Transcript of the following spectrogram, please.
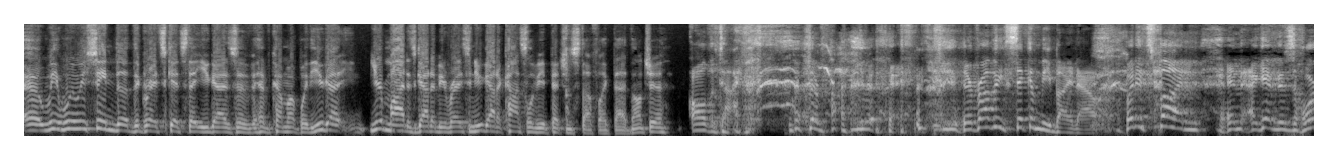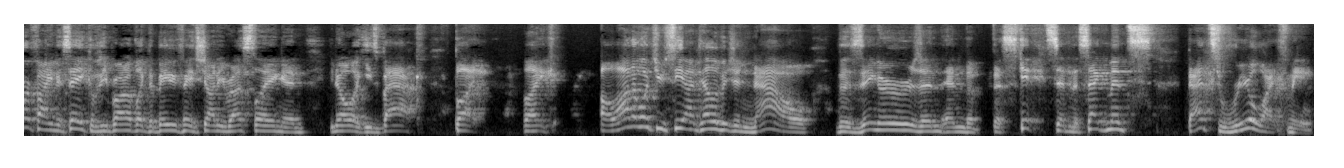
Uh, we, we we've seen the, the great skits that you guys have, have come up with. You got your mind has got to be racing. You got to constantly be pitching stuff like that, don't you? All the time. they're, probably, they're, probably sick of me by now, but it's fun. And again, this is horrifying to say because you brought up like the babyface Johnny Wrestling, and you know, like he's back. But like a lot of what you see on television now, the zingers and and the, the skits and the segments that's real life me,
